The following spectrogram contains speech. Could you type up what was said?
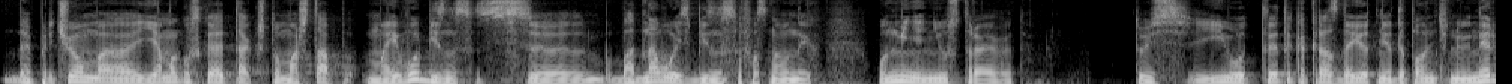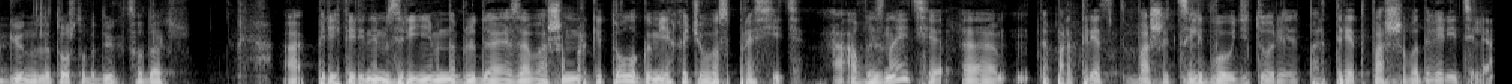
Причем я могу сказать так, что масштаб моего бизнеса, одного из бизнесов основных, он меня не устраивает. То есть, и вот это как раз дает мне дополнительную энергию для того, чтобы двигаться дальше. А, периферийным зрением, наблюдая за вашим маркетологом, я хочу вас спросить, а вы знаете э, портрет вашей целевой аудитории, портрет вашего доверителя?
